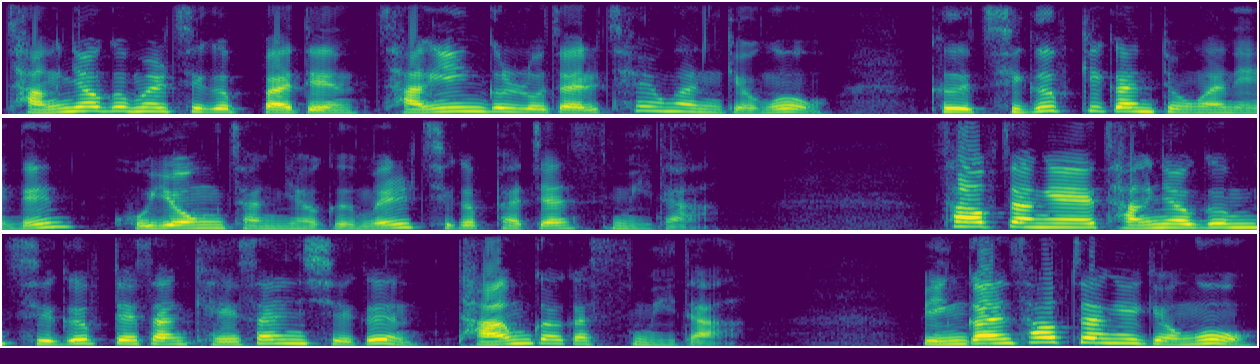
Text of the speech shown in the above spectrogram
장려금을 지급받은 장애인 근로자를 채용한 경우 그 지급 기간 동안에는 고용 장려금을 지급하지 않습니다. 사업장의 장려금 지급 대상 계산식은 다음과 같습니다. 민간 사업장의 경우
